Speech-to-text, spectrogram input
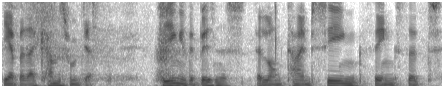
Yeah, but that comes from just being in the business a long time, seeing things that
